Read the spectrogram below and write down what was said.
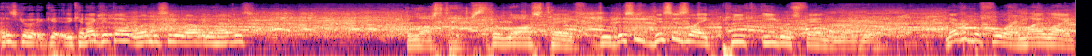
I just go. Can I get that? Will NBC allow me to have this? The lost tapes. The lost tapes, dude. This is this is like peak Eagles fandom right here. Never before in my life,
